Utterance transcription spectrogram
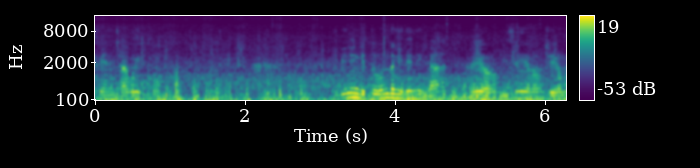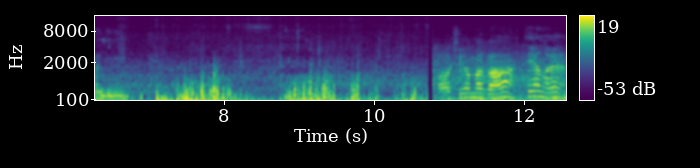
주인은 자고 있고 미는 게 또 운동이 되니까. 그래요. 미세요. 제 어머니. 어, 주인 엄마가 태양을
